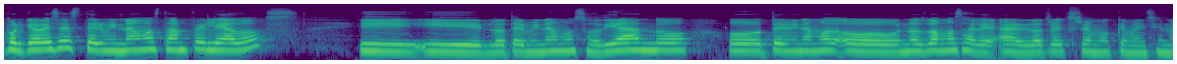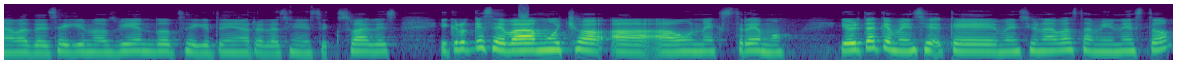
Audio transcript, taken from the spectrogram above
Porque a veces terminamos tan peleados y, y lo terminamos odiando o terminamos o nos vamos al, al otro extremo que mencionabas de seguirnos viendo, seguir teniendo relaciones sexuales y creo que se va mucho a, un extremo. Y ahorita que, mencio- que mencionabas también esto,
